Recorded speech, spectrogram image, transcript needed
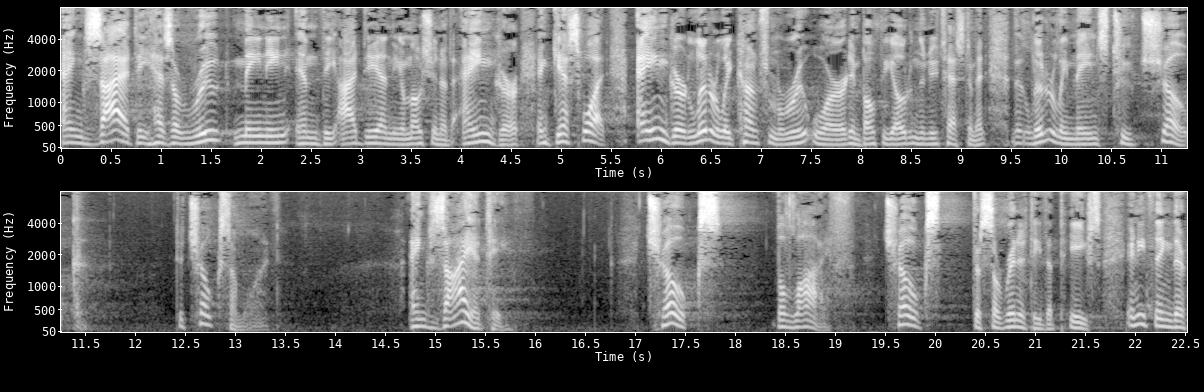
anxiety has a root meaning in the idea and the emotion of anger. And guess what? Anger literally comes from a root word in both the Old and the New Testament that literally means to choke, to choke someone. Anxiety chokes the life, chokes the serenity, the peace, anything there.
